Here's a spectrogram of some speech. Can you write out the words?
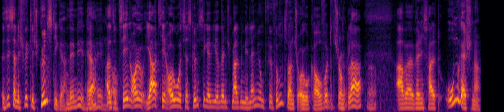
es ist ja nicht wirklich günstiger. Nee, nee, nee, ja? nee, genau. Also 10 Euro, ja, 10 Euro ist jetzt günstiger, wie wenn ich mal eine Millennium für 25 Euro kaufe, das ist schon klar. Aber wenn ich es halt umrechne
